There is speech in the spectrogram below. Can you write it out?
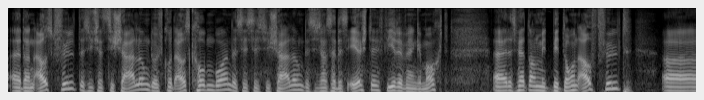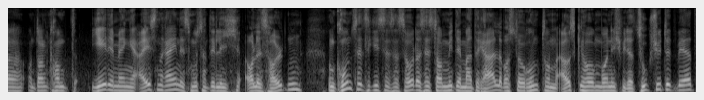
äh, dann ausgefüllt, das ist jetzt die Schalung, da ist gerade ausgehoben worden, das ist jetzt die Schalung, das ist also das erste, vier werden gemacht. Äh, das wird dann mit Beton aufgefüllt und dann kommt jede Menge Eisen rein. Es muss natürlich alles halten. Und grundsätzlich ist es ja so, dass es dann mit dem Material, was da rundherum ausgehoben worden ist, wieder zugeschüttet wird.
